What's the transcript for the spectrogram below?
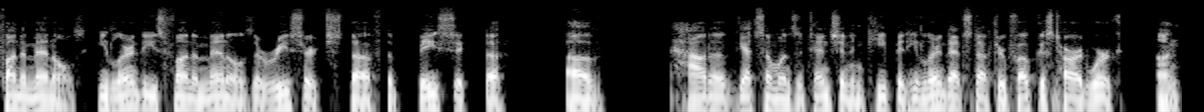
fundamentals. He learned these fundamentals, the research stuff, the basic stuff of how to get someone's attention and keep it. He learned that stuff through focused hard work on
